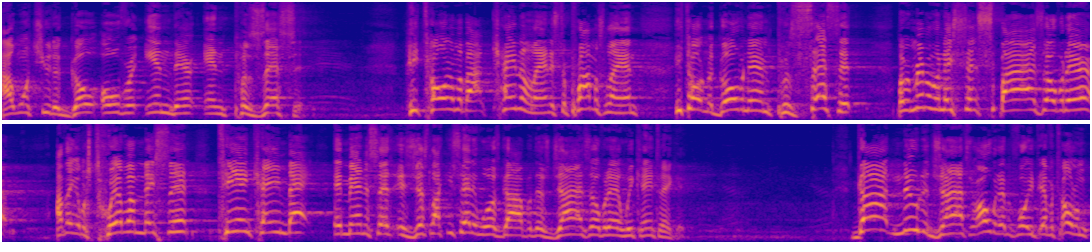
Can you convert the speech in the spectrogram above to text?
I want you to go over in there and possess it. He told them about Canaan land, it's the promised land. He told them to go over there and possess it. But remember when they sent spies over there? I think it was 12 of them they sent. 10 came back, amen, and said, It's just like you said it was, God, but there's giants over there and we can't take it. God knew the giants were over there before he ever told them,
